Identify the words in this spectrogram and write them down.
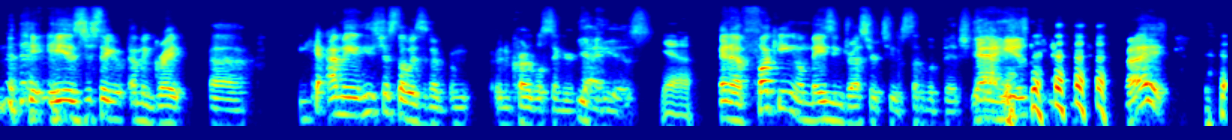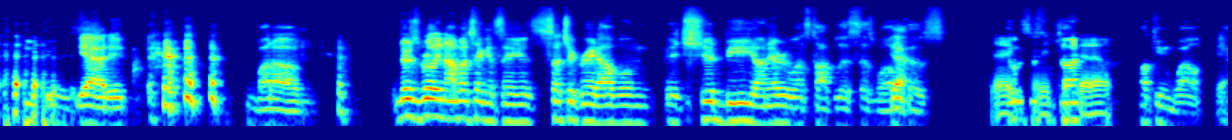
he, he is just a, i mean great uh i mean he's just always an, an incredible singer yeah, he is. Yeah. and a fucking amazing dresser too son of a bitch Yeah, he is. right yeah dude But um, there's really not much I can say. It's such a great album. It should be on everyone's top list as well Yeah. Because Thanks. was I just need to done. check that out. fucking well. Yeah.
